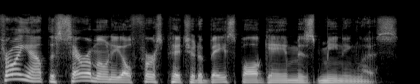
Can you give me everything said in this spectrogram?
Throwing out the ceremonial first pitch at a baseball game is meaningless.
